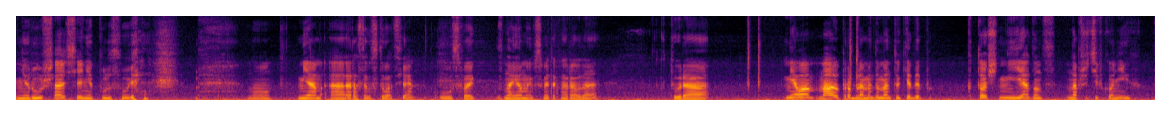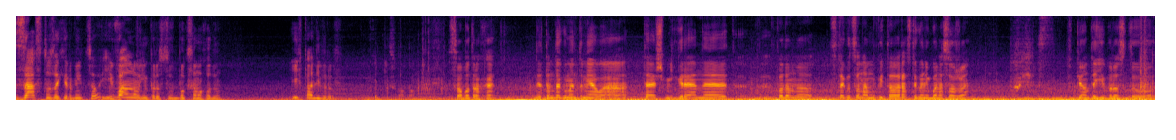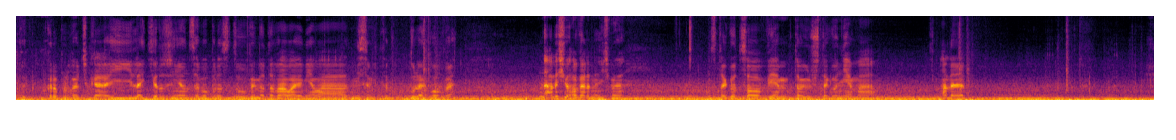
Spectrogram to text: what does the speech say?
Nie rusza się, nie pulsuje. No, miałem e, raz taką sytuację u swojej znajomej w sumie tak naprawdę, która miała małe problemy do momentu, kiedy ktoś nie jadąc naprzeciwko nich zasnął za kierownicą i walnął im po prostu w bok samochodu. I wpadli w rów. Słabo. Słabo trochę. Do tamtego momentu miała też migreny. Podobno z tego co ona mówi, to raz tego nie było na sorze. Piątek i po prostu kroplóweczka i leki rozdzieniające po prostu wymiotowała i miała niesamowite bóle głowy. No ale się ogarnęliśmy. Z tego co wiem, to już tego nie ma. Ale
